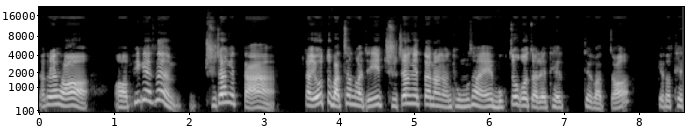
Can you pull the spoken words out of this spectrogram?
자, 그래서 어, 피겟은 주장했다. 자, 이것도 마찬가지 주장했다라는 동사의 목적어 자리에 대, 대봤죠. 그래서 대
